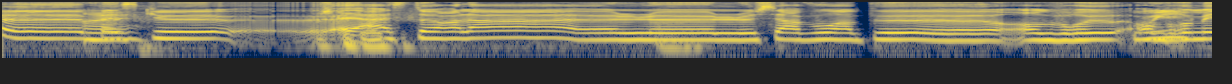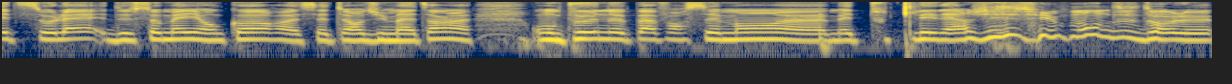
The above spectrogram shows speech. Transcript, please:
euh, Ouais. Parce que à cette heure-là, euh, le, le cerveau un peu euh, Oui. embrumé de, soleil, de sommeil encore à 7 heures du matin, on peut ne pas forcément euh, mettre toute l'énergie du monde dans, le,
